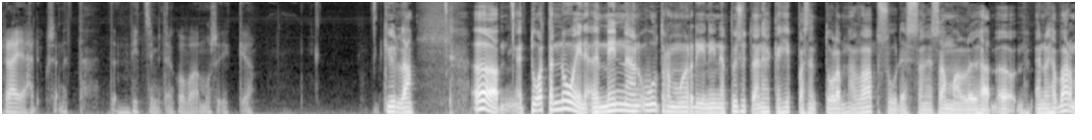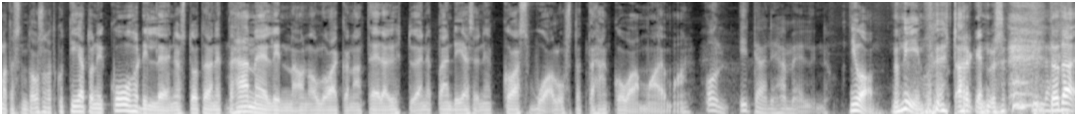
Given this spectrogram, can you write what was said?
räjähdyksen, että, että mm. vitsi miten kovaa musiikkia. Kyllä. Ö, tuota noin, mennään ultramariiniin ja pysytään ehkä hippasen tuolla lapsuudessa ja samalla yhä, ö, en ole ihan varma tästä, mutta osuvatko tietoni kohdilleen, jos totean, että Hämeenlinna on ollut aikanaan teidän yhtyeen ja bändin jäsenien kasvualusta tähän kovaan maailmaan. On itäinen Hämeenlinna. Joo, no niin, tarkennus. Tota,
